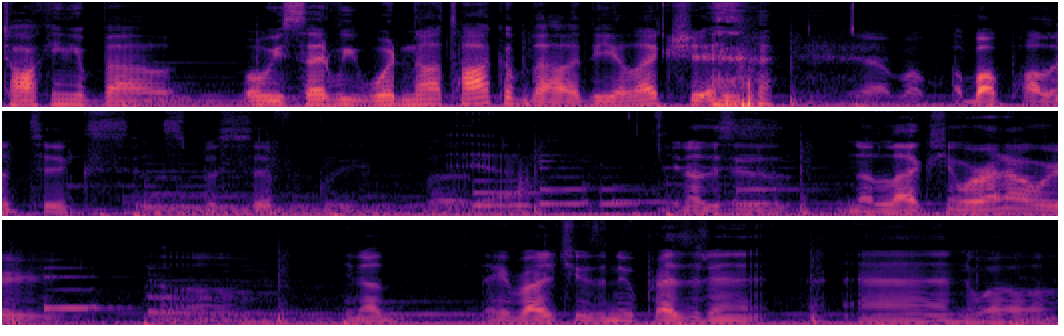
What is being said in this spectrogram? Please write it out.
talking about what we said we would not talk about: the election. Yeah, about about politics and specifically. But yeah. you know, this is an election. Where right now we're, um, you know, they're about to choose a new president, and well,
